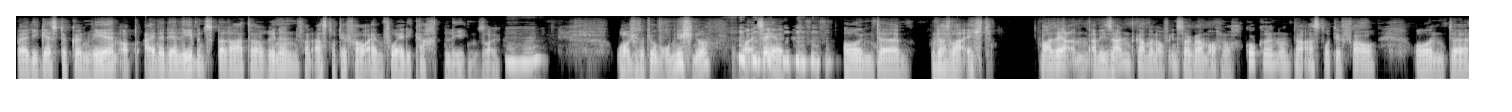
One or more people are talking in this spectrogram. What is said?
weil die Gäste können wählen, ob eine der Lebensberaterinnen von Astro TV einem vorher die Karten legen soll. Mhm. Und habe ich gesagt, ja, warum nicht, ne? Mal erzählen. und, äh, und das war echt war sehr amüsant, kann man auf Instagram auch noch gucken unter Astro TV. Und äh,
